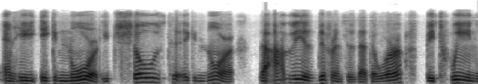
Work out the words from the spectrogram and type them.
and he ignored, he chose to ignore the obvious differences that there were between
